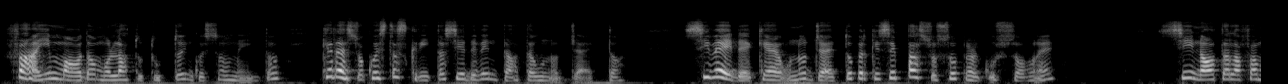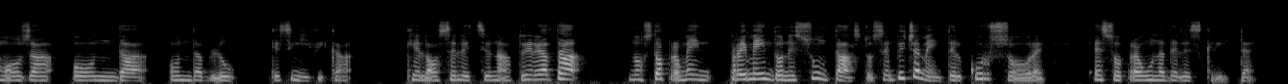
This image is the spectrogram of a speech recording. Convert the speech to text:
fa in modo ho mollato tutto in questo momento che adesso questa scritta sia diventata un oggetto. Si vede che è un oggetto perché se passo sopra il cursore si nota la famosa onda onda blu che significa che l'ho selezionato. In realtà non sto premendo nessun tasto, semplicemente il cursore è sopra una delle scritte.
